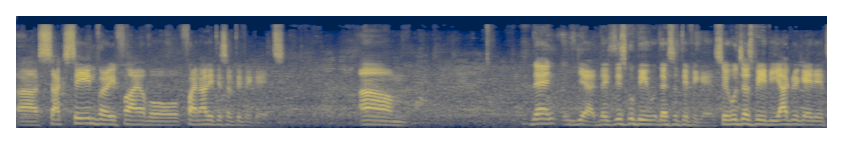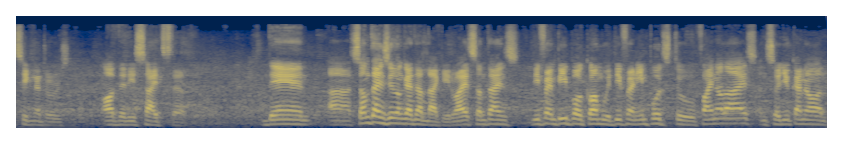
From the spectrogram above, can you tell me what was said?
uh, succinct verifiable finality certificates. Um, then, yeah, this, would be the certificate. So it would just be the aggregated signatures of the decide step. Then uh, sometimes you don't get that lucky, right? Sometimes different people come with different inputs to finalize, and so you cannot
